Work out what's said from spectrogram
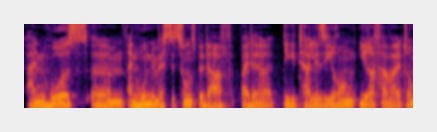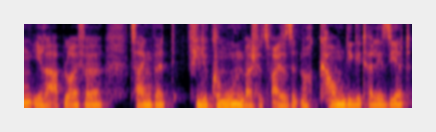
ein hohes, ähm, einen hohen Investitionsbedarf bei der Digitalisierung ihrer Verwaltung, ihrer Abläufe zeigen wird. Viele Kommunen beispielsweise sind noch kaum digitalisiert.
